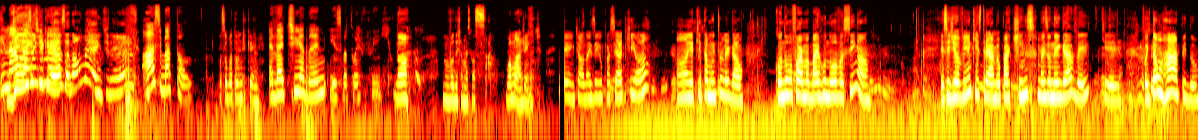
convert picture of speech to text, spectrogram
E Dizem que criança não mente, né? Olha esse batom. Passou o batom de quem? É da tia Dani e esse batom é feio. Não, não vou deixar mais passar. Vamos lá, gente. Gente, ó, nós íamos passear aqui, ó. Ai, aqui tá muito legal. Quando forma bairro novo assim, ó. Esse dia eu vim aqui estrear meu patins, mas eu nem gravei, porque foi tão rápido.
